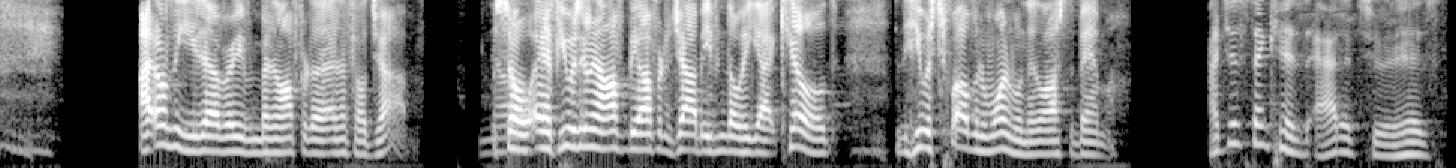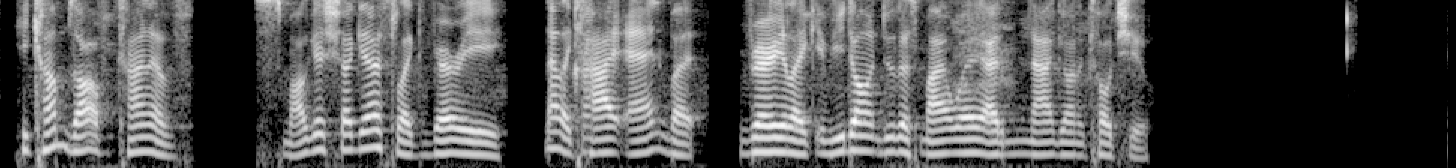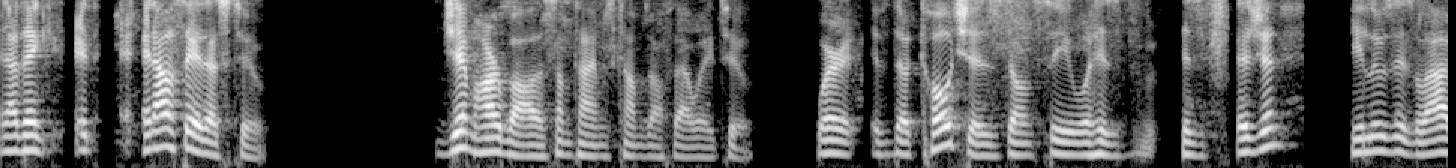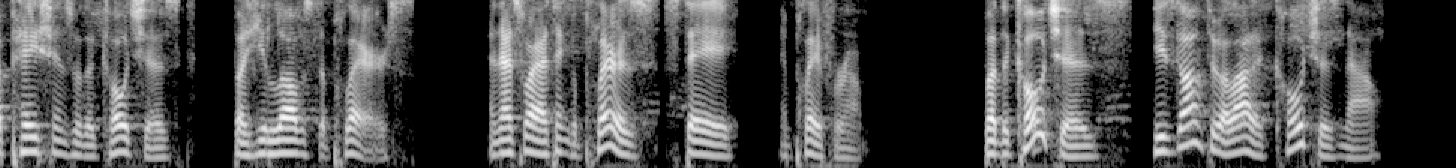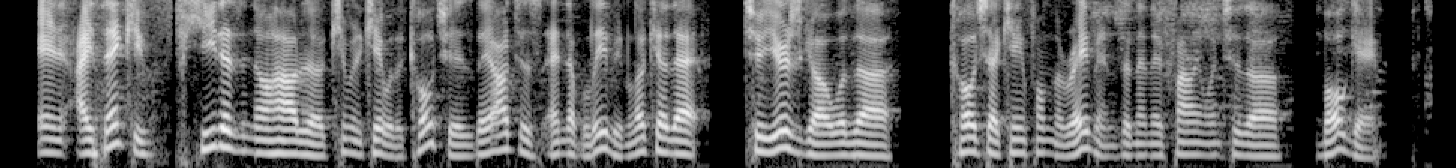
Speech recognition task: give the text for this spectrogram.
I don't think he's ever even been offered an NFL job. No. So if he was going to offer, be offered a job, even though he got killed, he was 12 and one when they lost to Bama. I just think his attitude, his he comes off kind of smuggish, I guess, like very not like high end, but very like if you don't do this my way, I'm not going to coach you. And I think it, and I'll say this too. Jim Harbaugh sometimes comes off that way too, where if the coaches don't see what his his vision, he loses a lot of patience with the coaches, but he loves the players. And that's why I think the players stay and play for him. But the coaches, he's gone through a lot of coaches now. And I think if he doesn't know how to communicate with the coaches, they all just end up leaving. Look at that two years ago with the coach that came from the Ravens, and then they finally went to the bowl game.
